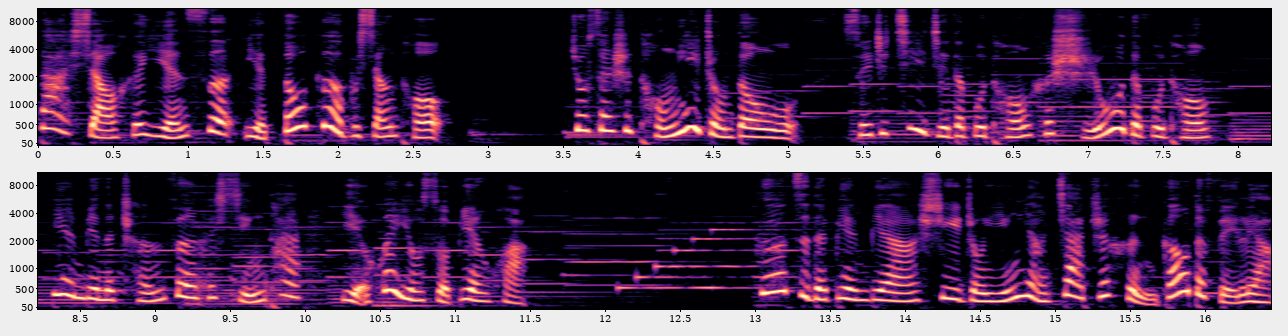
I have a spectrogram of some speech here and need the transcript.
大小和颜色也都各不相同。就算是同一种动物，随着季节的不同和食物的不同，便便的成分和形态也会有所变化。鸽子的便便啊，是一种营养价值很高的肥料；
